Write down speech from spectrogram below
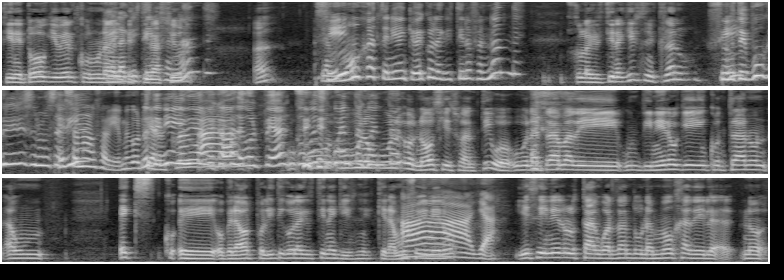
tiene todo que ver con una ¿Con la Cristina investigación. Fernández? ¿Ah? las ¿Sí? monjas tenían que ver con la Cristina Fernández. Con la Cristina Kirchner, claro. Sí. No te puedo creer, eso no lo sabía. Eso no lo sabía, me No golpearon. tenía idea, me Ah. acabas de golpear. ¿Cómo es? Cuenta, uno- cuenta. uno- no, sí, eso es antiguo. Hubo una trama de un dinero que encontraron a un ex eh, operador político de la Cristina Kirchner, que era mucho ah, dinero. ya. Y ese dinero lo estaban guardando unas monjas de la- no,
